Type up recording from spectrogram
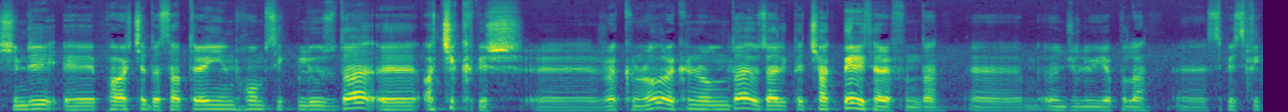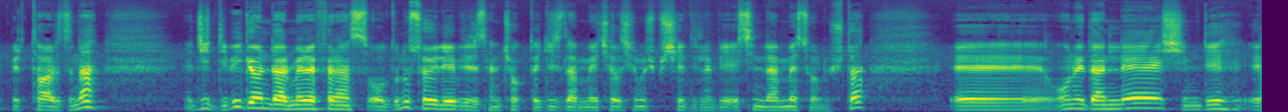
Şimdi e, parçada Subterranean Homesick Blues'da e, açık bir e, rock'n'roll. Rock'n'roll'un da özellikle Chuck Berry tarafından e, öncülüğü yapılan e, spesifik bir tarzına e, ciddi bir gönderme referans olduğunu söyleyebiliriz. Hani çok da gizlenmeye çalışılmış bir şey değil. Bir esinlenme sonuçta. E, o nedenle şimdi e,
